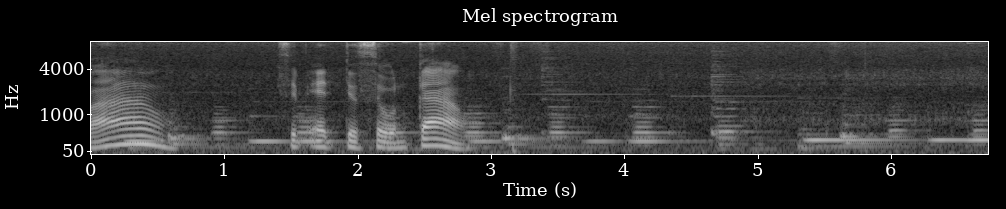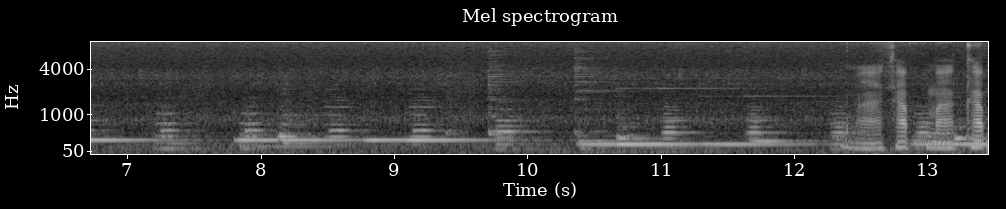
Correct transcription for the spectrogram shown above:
ว้าว 11.09มาครับ มาครับ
